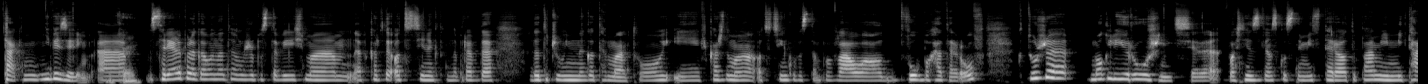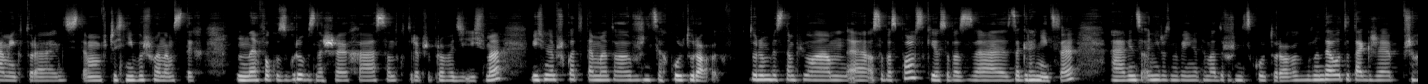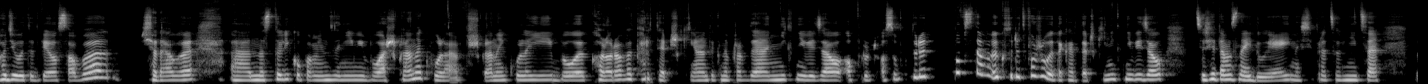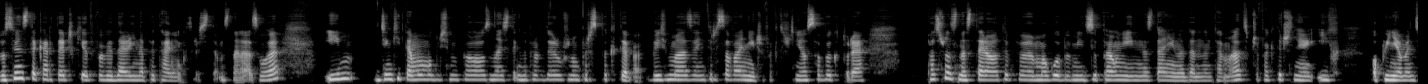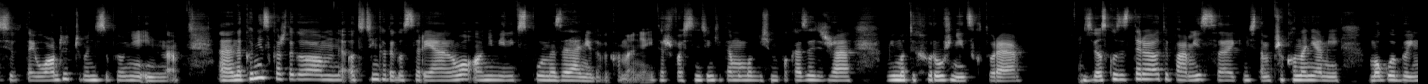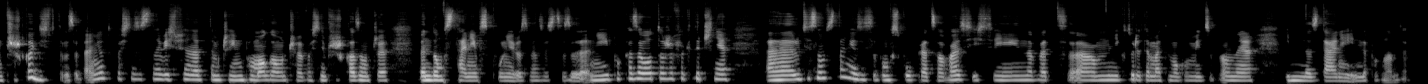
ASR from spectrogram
Tak, nie wiedzieli. A okay. seriale polegały na tym, że postawiliśmy, w każdy odcinek tak naprawdę dotyczył innego tematu i w każdym odcinku występowało dwóch bohaterów, którzy mogli różnić się właśnie w związku z tymi stereotypami, mitami, które gdzieś tam wcześniej wyszły nam z tych fokus grup, z naszych sąd, które przeprowadziliśmy. Mieliśmy na przykład temat o różnicach kulturowych, w którym wystąpiła e, osoba z Polski, osoba z zagranicy, więc oni rozmawiali na temat różnic kulturowych. Wyglądało to tak, że przychodziły te dwie osoby, siadały. Na stoliku pomiędzy nimi była szklana kula. W szklanej kuli były kolorowe karteczki, ale tak naprawdę nikt nie wiedział, oprócz osób, które powstały, które tworzyły te karteczki, nikt nie wiedział, co się tam znajduje i nasi pracownicy losując te karteczki odpowiadali na pytania, które się tam znalazły i dzięki temu mogliśmy poznać tak naprawdę różną perspektywę. Byliśmy zainteresowani, czy faktycznie osoby, które patrząc na stereotypy, mogłyby mieć zupełnie inne zdanie na dany temat, czy faktycznie ich opinia będzie się tutaj łączyć, czy będzie zupełnie inna. E, na koniec każdego mm, odcinka tego serialu oni mieli wspólne zadanie do wykonania i też właśnie dzięki temu mogliśmy pokazać, że mimo tych różnic, które w związku ze stereotypami, z jakimiś tam przekonaniami mogłyby im przeszkodzić w tym zadaniu, to właśnie zastanawiać się nad tym, czy im pomogą, czy właśnie przeszkodzą, czy będą w stanie wspólnie rozwiązać to zadanie. I pokazało to, że faktycznie e, ludzie są w stanie ze sobą współpracować, jeśli nawet niektóre tematy mogą mieć zupełnie inne zdanie, inne poglądy.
